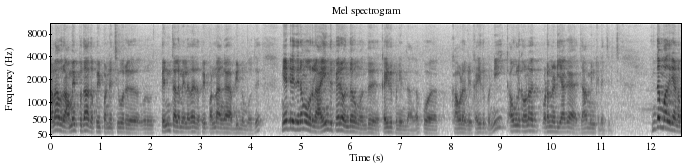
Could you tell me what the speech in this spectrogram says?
ஆனால் ஒரு அமைப்பு தான் அதை போய் பண்ணுச்சு. ஒரு ஒரு பெண் தலைமையில் தான் இதை போய் பண்ணாங்க அப்படின்னும் போது நேற்றைய தினம் ஒரு ஐந்து பேரை வந்து அவங்க வந்து கைது பண்ணியிருந்தாங்க. இப்போ காவலர்கள் கைது பண்ணி அவங்களுக்கு ஆனால் உடனடியாக ஜாமீன் கிடைச்சிருச்சு. இந்த மாதிரியான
